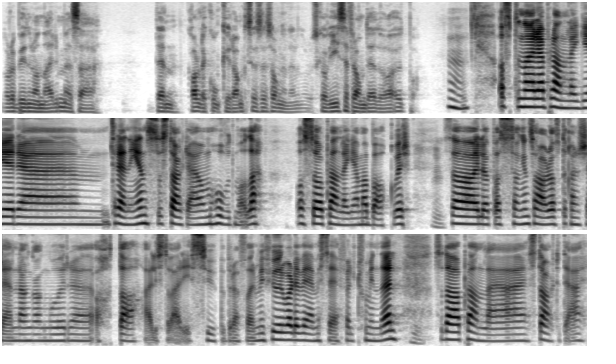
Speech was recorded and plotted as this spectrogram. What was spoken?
når det begynner å nærme seg den kalde konkurransesesongen, eller når du skal vise fram det du har øvd på. Mm. Ofte når jeg planlegger eh, treningen, så starter jeg om hovedmålet. Og så planlegger jeg meg bakover. Så i løpet av sesongen så har du ofte kanskje en eller annen gang hvor eh, åh, da har jeg lyst til å være i superbra form. I fjor var det VM i C-felt for min del. Så da planla jeg, startet jeg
